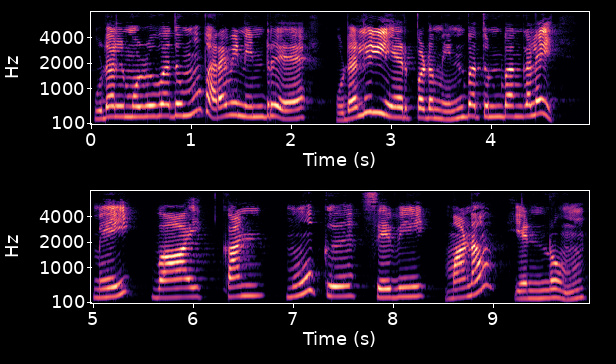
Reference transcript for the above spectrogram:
உடல் முழுவதும் பரவி நின்று உடலில் ஏற்படும் இன்ப துன்பங்களை மெய் வாய் கண் மூக்கு செவி மனம் என்னும்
